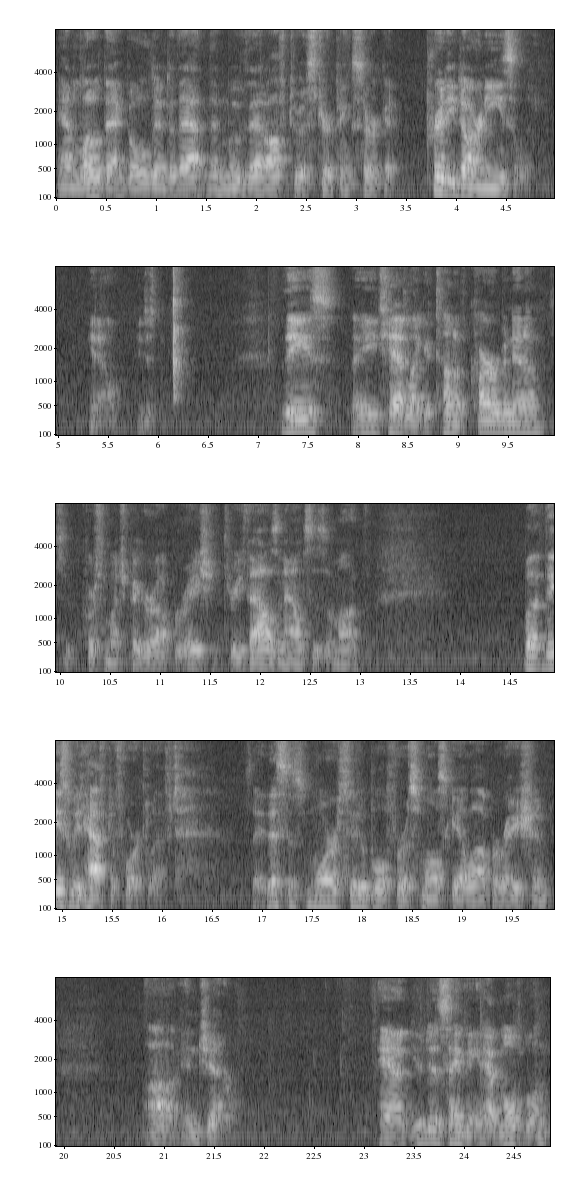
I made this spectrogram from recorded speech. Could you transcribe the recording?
and load that gold into that and then move that off to a stripping circuit pretty darn easily. You know, you just, these, they each had like a ton of carbon in them. It's of course a much bigger operation, 3,000 ounces a month. But these we'd have to forklift. Say this is more suitable for a small scale operation uh, in general. And you do the same thing, you have multiple,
